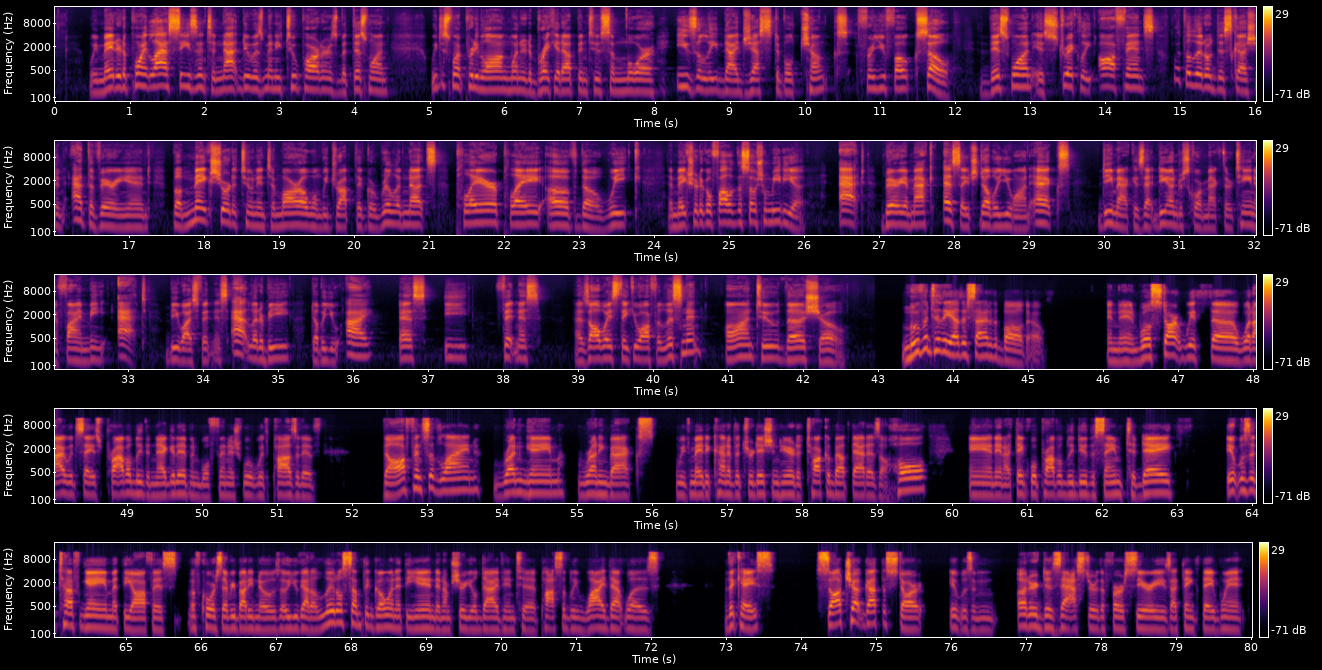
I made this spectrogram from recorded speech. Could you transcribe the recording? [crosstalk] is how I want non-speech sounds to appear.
We made it a point last season to not do as many two parters, but this one, we just went pretty long. Wanted to break it up into some more easily digestible chunks for you folks. So, this one is strictly offense with a little discussion at the very end. But make sure to tune in tomorrow when we drop the Gorilla Nuts player play of the week. And make sure to go follow the social media at Barry and Mack SHW on X DMAC is at D underscore Mack13 and find me at BWise Fitness at letter B W I S E Fitness. As always, thank you all for listening. On to the show. Moving to the other side of the ball, though, and then we'll start with uh, what I would say is probably the negative, and we'll finish with positive. The offensive line, run game, running backs. We've made it kind of a tradition here to talk about that as a whole and and I think we'll probably do the same today. It was a tough game at the office. Of course, everybody knows, oh, you got a little something going at the end, and I'm sure you'll dive into possibly why that was the case. Sawchuk got the start. It was an utter disaster the first series. I think they went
